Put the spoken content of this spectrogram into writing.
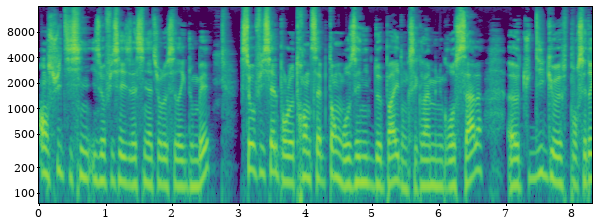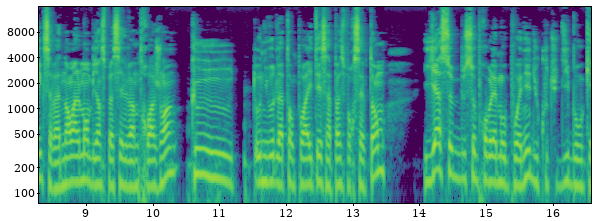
Ensuite, ils, ils officialisent la signature de Cédric Doumbé. C'est officiel pour le 30 septembre au Zénith de Paris, donc c'est quand même une grosse salle. Euh, tu te dis que pour Cédric, ça va normalement bien se passer le 23 juin, que au niveau de la temporalité, ça passe pour septembre. Il y a ce, ce problème au poignet, du coup tu te dis, bon ok,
